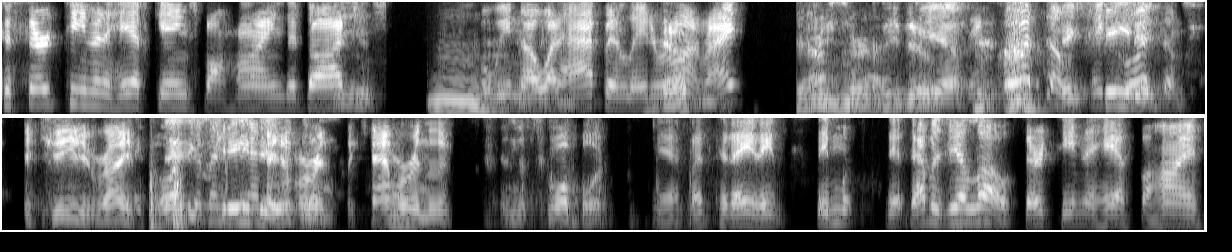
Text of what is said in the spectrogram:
to 13 and a half games behind the Dodgers. Mm. But we know what happened later Yep. on, right? Yeah. We certainly do. Yeah. They caught them. They They, cheated. caught them. They cheated, right? They They cheated. Camera in, the camera in the in the scoreboard. Yeah, but today they they mo- that that was their low, 13 and a half behind.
